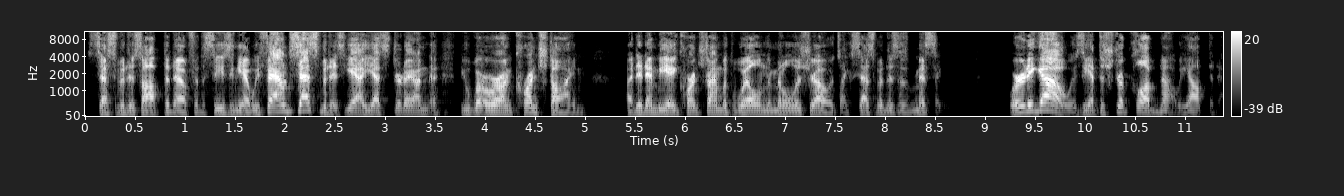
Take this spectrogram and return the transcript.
Cespedes opted out for the season. Yeah, we found Cespedes. Yeah, yesterday on we were on crunch time. I did NBA Crunch Time with Will in the middle of the show. It's like Cespedes is missing. Where did he go? Is he at the strip club? No, he opted out.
